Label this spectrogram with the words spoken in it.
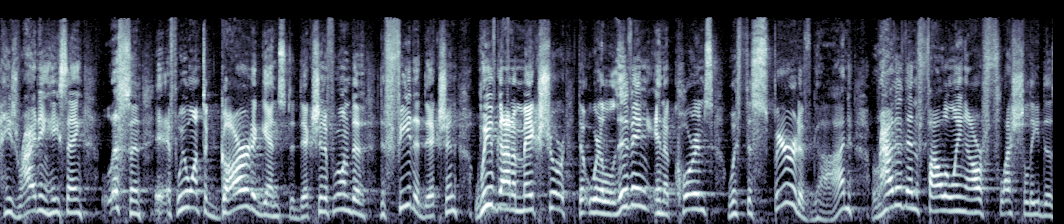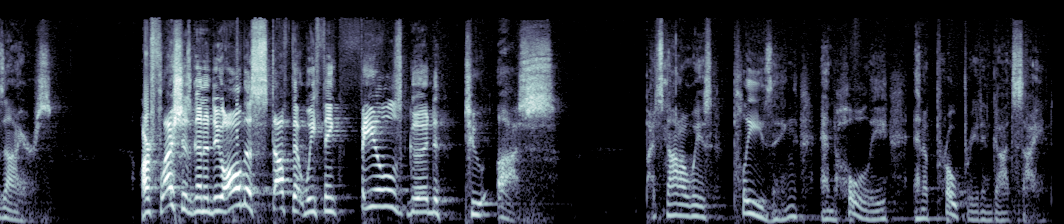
He's writing, he's saying, listen, if we want to guard against addiction, if we want to defeat addiction, we've got to make sure that we're living in accordance with the Spirit of God rather than following our fleshly desires. Our flesh is going to do all the stuff that we think feels good to us. But it's not always pleasing and holy and appropriate in God's sight.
